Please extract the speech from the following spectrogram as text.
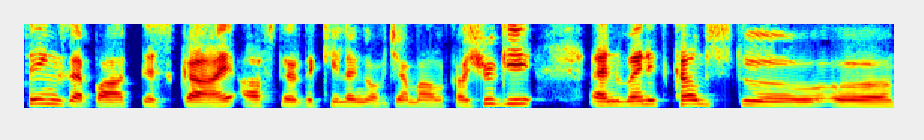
things about this guy after the killing of Jamal Khashoggi. And when it comes to uh,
